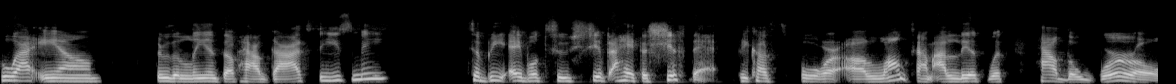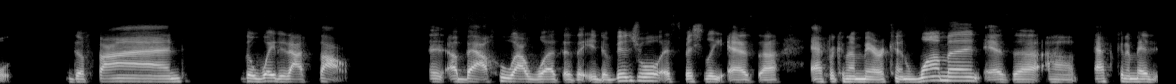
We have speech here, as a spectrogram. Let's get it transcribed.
who I am through the lens of how God sees me, to be able to shift. I had to shift that because for a long time I lived with how the world defined the way that I thought about who I was as an individual, especially as a African American woman, as a uh, African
